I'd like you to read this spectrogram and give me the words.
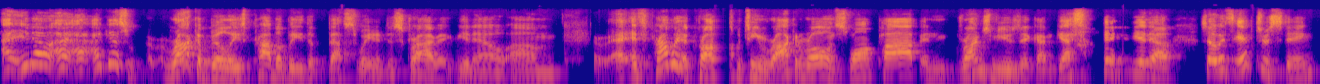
I, you know, I, I- I guess rockabilly is probably the best way to describe it. You know, um, it's probably a cross between rock and roll and swamp pop and grunge music. I'm guessing. You know, so it's interesting,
